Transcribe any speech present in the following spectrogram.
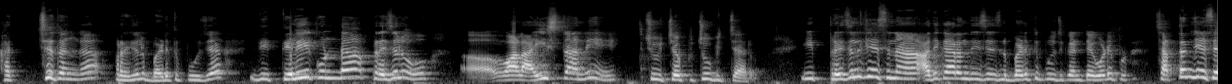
ఖచ్చితంగా ప్రజలు బడిత పూజ. ఇది తెలియకుండా ప్రజలు వాళ్ళ అయిష్టాన్ని చూ చెప్పు చూపించారు. ఈ ప్రజలు చేసిన అధికారం తీసేసిన బడితి పూజ కంటే కూడా ఇప్పుడు చట్టం చేసే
